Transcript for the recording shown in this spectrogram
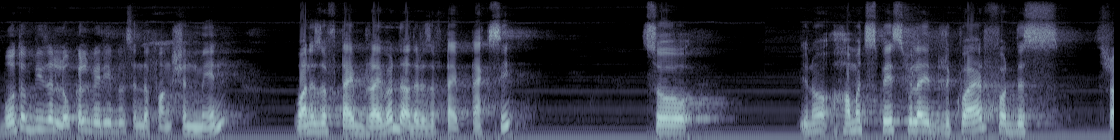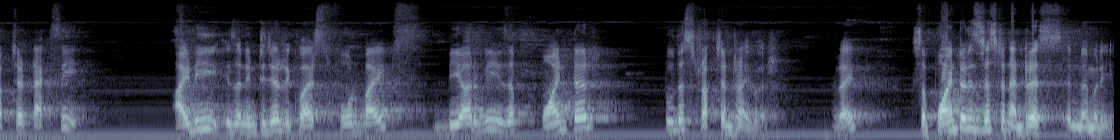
Both of these are local variables in the function main one is of type driver, the other is of type taxi. So, you know, how much space will I require for this structure taxi? ID is an integer requires 4 bytes, DRV is a pointer to the structure driver, right? So, pointer is just an address in memory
